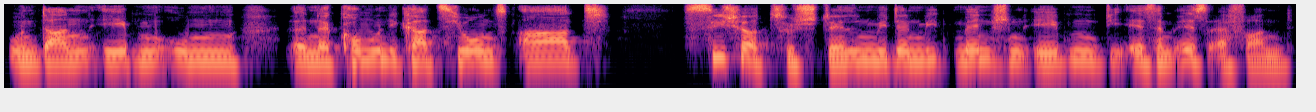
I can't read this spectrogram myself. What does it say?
und dann eben um eine Kommunikationsart sicherzustellen mit den Mitmenschen eben die SMS erfand.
